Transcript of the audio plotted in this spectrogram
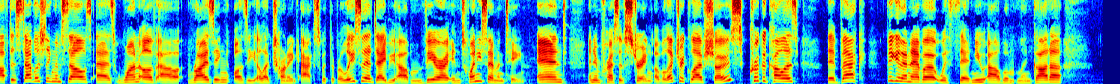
After establishing themselves as one of our rising Aussie electronic acts with the release of their debut album Vera in 2017 and an impressive string of electric live shows, Crooked Colours, they're back bigger than ever with their new album Langata.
